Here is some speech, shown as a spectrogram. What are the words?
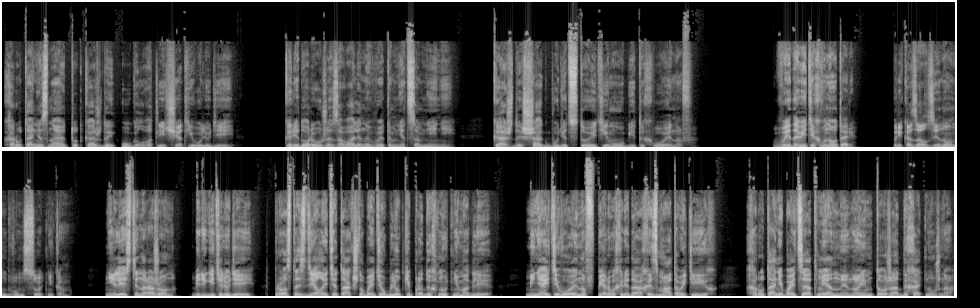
Харутане знают тут каждый угол, в отличие от его людей. Коридоры уже завалены, в этом нет сомнений. Каждый шаг будет стоить ему убитых воинов. «Выдавить их внутрь!» — приказал Зенон двум сотникам. «Не лезьте на рожон! Берегите людей! Просто сделайте так, чтобы эти ублюдки продыхнуть не могли! Меняйте воинов в первых рядах, изматывайте их! Харутане бойцы отменные, но им тоже отдыхать нужно!»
